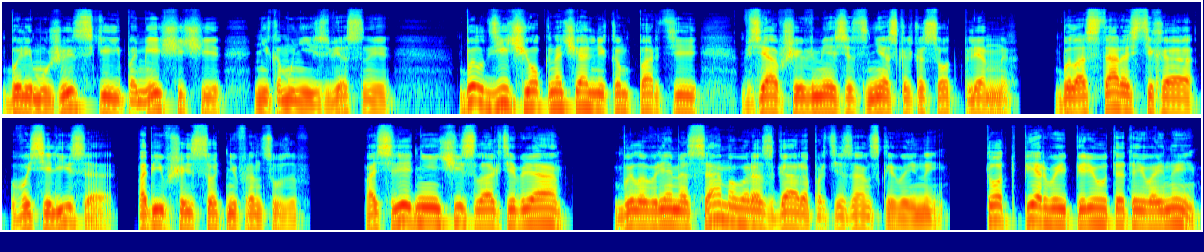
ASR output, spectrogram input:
были мужицкие и помещичьи, никому неизвестные – был дичок начальником партии, взявший в месяц несколько сот пленных. Была старостиха Василиса, побившая сотни французов. Последние числа октября было время самого разгара партизанской войны. Тот первый период этой войны,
